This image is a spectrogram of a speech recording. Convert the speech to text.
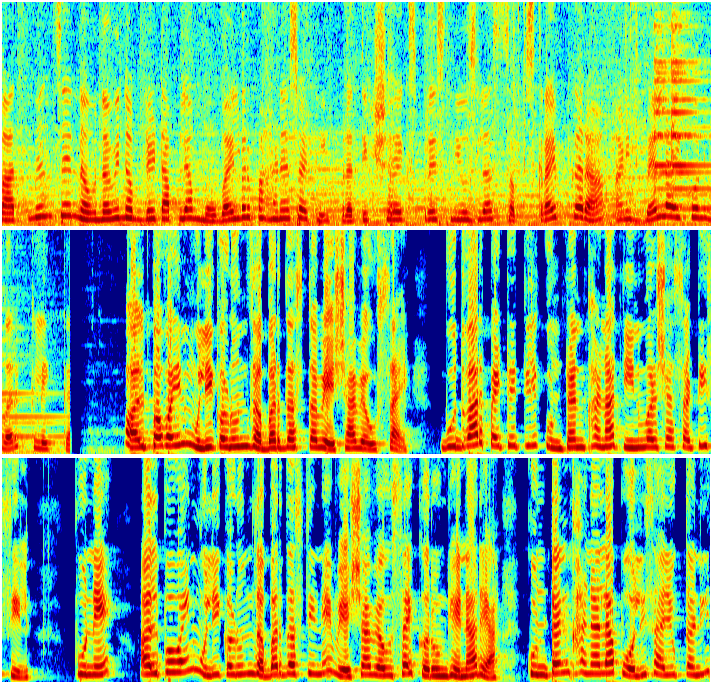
बातम्यांचे नवनवीन अपडेट आपल्या मोबाईलवर पाहण्यासाठी प्रतीक्षा एक्सप्रेस न्यूजला सबस्क्राईब करा आणि बेल आयकॉनवर क्लिक करा. अल्पवयीन मुलीकडून जबरदस्त वेशा व्यवसाय. बुधवार पेठेतील कुंठणखाना तीन वर्षासाठी सील. पुणे अल्पवयीन मुलीकडून जबरदस्तीने वेशा व्यवसाय करून घेणाऱ्या कुंटणखान्याला पोलीस आयुक्तांनी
